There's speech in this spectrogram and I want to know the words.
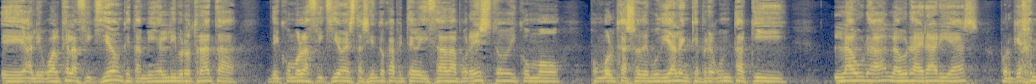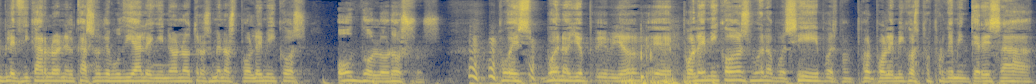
eh, al igual que la ficción, que también el libro trata de cómo la ficción está siendo capitalizada por esto y cómo pongo el caso de Woody que pregunta aquí Laura, Laura Herarias, ¿por qué ejemplificarlo en el caso de Woody y no en otros menos polémicos o dolorosos? Pues bueno, yo, yo eh, polémicos, bueno, pues sí, pues por, polémicos, pues porque me interesa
